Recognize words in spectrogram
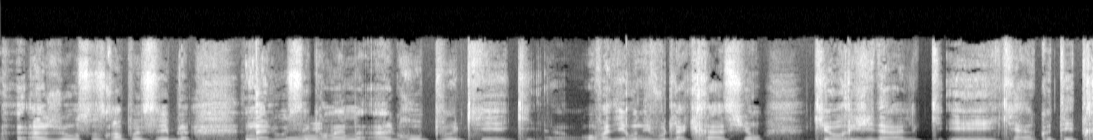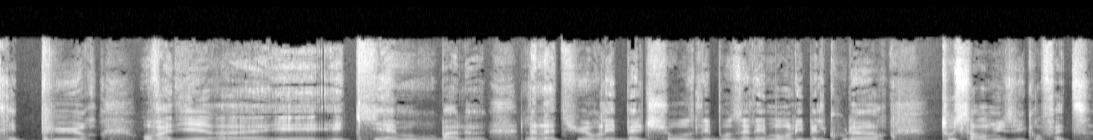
Un jour, ce sera possible. Nalou, c'est quand même un groupe qui, qui, on va dire, au niveau de la création, qui est original et qui a un côté très pur, on va dire, euh, et, et qui aime bah, le, la nature, les belles choses, les beaux éléments, les belles couleurs, tout ça en musique, en fait.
